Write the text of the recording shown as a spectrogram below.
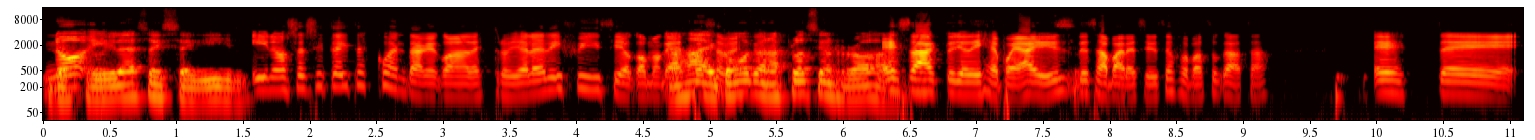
No, y- destruir eso y seguir. Y no sé si te diste cuenta que cuando destruyó el edificio, como que Ajá, es como ve- que una explosión roja. Exacto, yo dije, pues ahí Sí. desapareció y se fue para su casa. Este,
